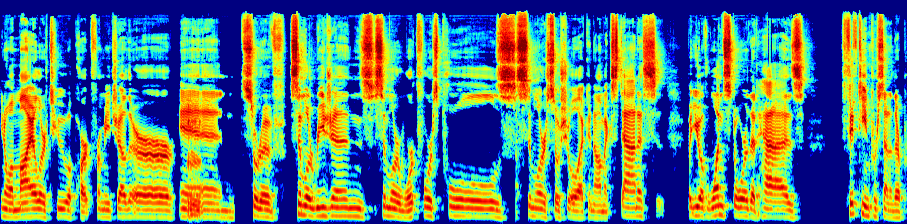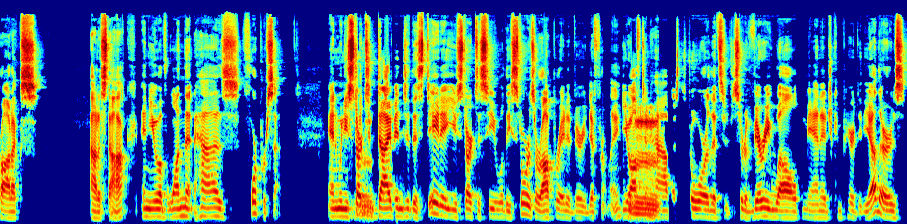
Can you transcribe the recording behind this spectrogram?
you know, a mile or two apart from each other and mm. sort of similar regions, similar workforce pools, similar social economic status. But you have one store that has 15% of their products out of stock, and you have one that has 4%. And when you start mm-hmm. to dive into this data, you start to see, well, these stores are operated very differently. You mm-hmm. often have a store that's sort of very well managed compared to the others.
